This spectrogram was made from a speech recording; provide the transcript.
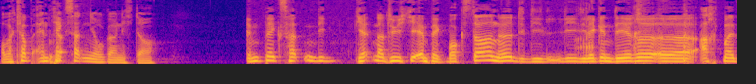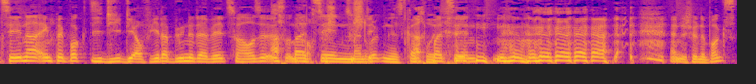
Aber ich glaube, MPEGs hatten die auch gar nicht da. MPEGs hatten die, die hatten natürlich die MPEG Box da, ne, die, die, die, die legendäre äh, 8x10er MPEG Box, die, die, die auf jeder Bühne der Welt zu Hause ist. 8 und auch zu- 10, zu mein ste- Rücken ist kaputt. 8x10. Eine schöne Box.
